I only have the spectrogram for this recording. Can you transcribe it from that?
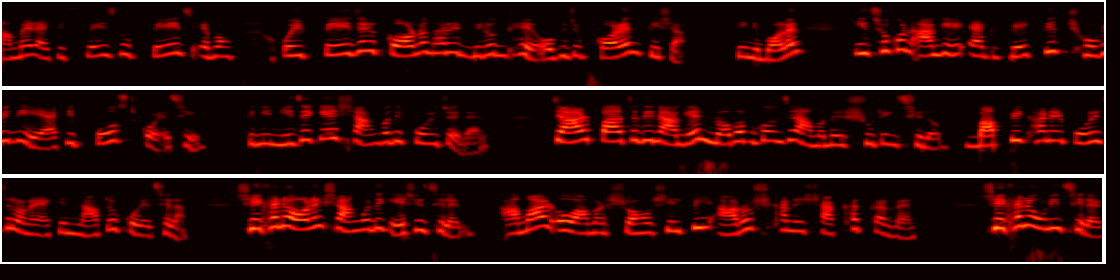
নামের একটি ফেসবুক পেজ এবং ওই পেজের কর্ণধারের বিরুদ্ধে অভিযোগ করেন তিশা। তিনি বলেন, কিছুক্ষণ আগে এক ব্যক্তির ছবি দিয়ে একটি পোস্ট করেছি। তিনি নিজেকে সাংবাদিক পরিচয় দেন। চার পাঁচ দিন আগে নবাবগঞ্জে আমাদের শুটিং ছিল। বাপ্পি খানের পরিচালনায় একটি নাটক করেছিলাম। সেখানে অনেক সাংবাদিক এসেছিলেন। আমার ও আমার সহশিল্পী আরশ খানের সাক্ষাৎকার নেন। সেখানে উনি ছিলেন।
